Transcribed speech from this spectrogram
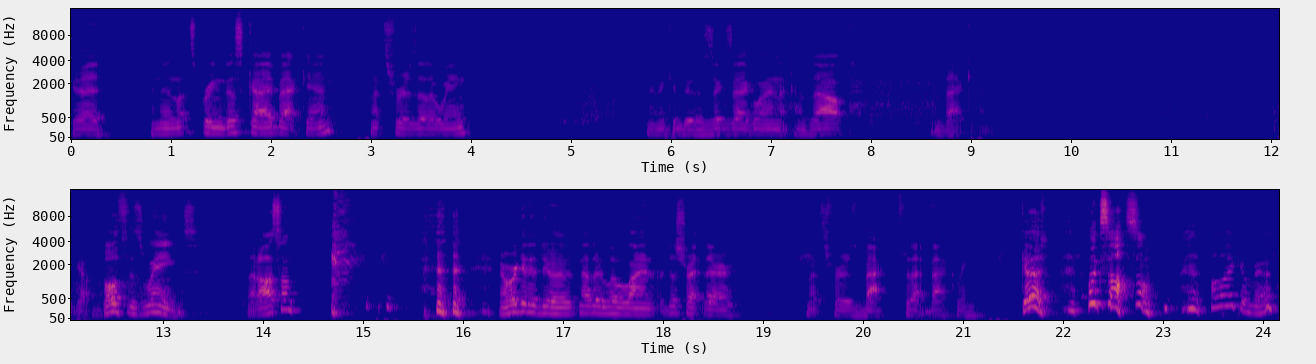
Good. And then let's bring this guy back in. That's for his other wing. Then we can do a zigzag line that comes out and back in. So we got both his wings. Is that awesome? now we're gonna do another little line just right there. That's for his back for that back wing. Good. Looks awesome. I like it, man.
